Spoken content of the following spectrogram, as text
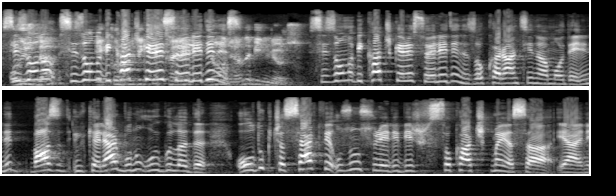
Siz onu siz onu birkaç kere söylediniz. Ne bilmiyoruz. Siz onu birkaç kere söylediniz o karantina modelini. Bazı ülkeler bunu uyguladı. Oldukça sert ve uzun süreli bir sokağa çıkma yasağı yani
